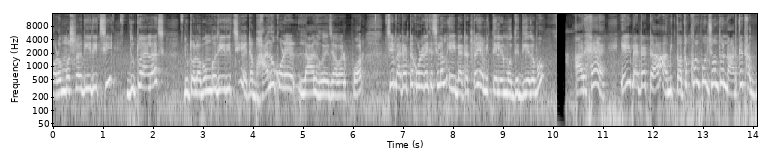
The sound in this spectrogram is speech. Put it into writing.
গরম মশলা দিয়ে দিচ্ছি, দুটো এলাচ, দুটো লবঙ্গ দিয়ে দিচ্ছি, এটা ভালো করে লাল হয়ে যাওয়ার পর যে ব্যাটারটা করে রেখেছিলাম, এই ব্যাটারটাই আমি তেলের মধ্যে দিয়ে দেবো। আর হ্যাঁ এই ব্যাটারটা আমি ততক্ষণ পর্যন্ত নাড়তে থাকব,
